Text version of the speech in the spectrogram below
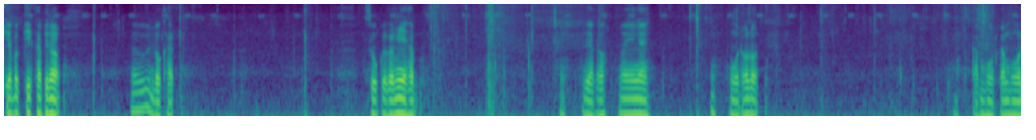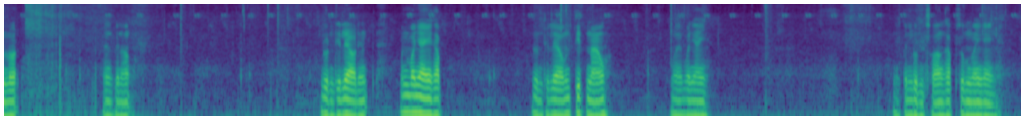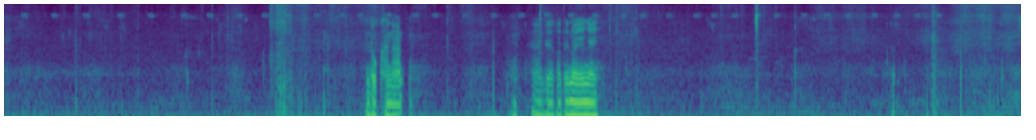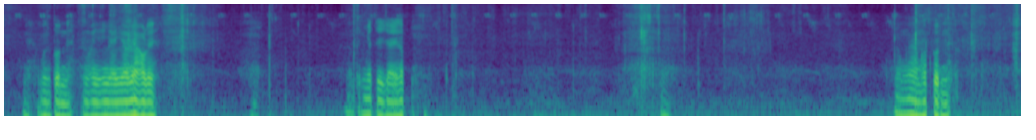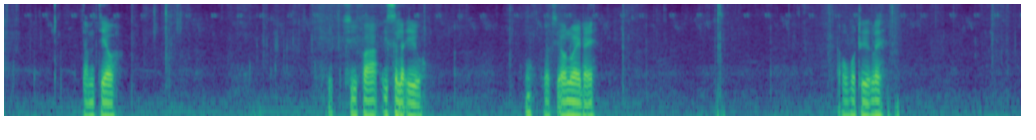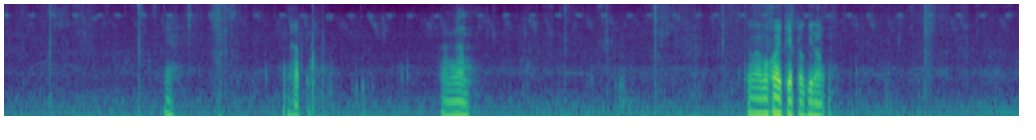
เก็บบักพริกครับพี่น้องเออดกคักสุกแล้วก็มีครับเรียกเอาหน่อยใหญ่ๆหูดเอารถกำหูดกำหูดรถเออพี่น้องรุ่นที่แล้วนี่มันบ่ใหญ่ครับรุ่นที่แล้วมันติดหนาวหน่วยบ่ใหญ่ นี่เป็นรุ่นสองครับ ซุ่มหน่วยใหญ่ดกขนาดาเดือกเอาแต่หน่วยใหญ่เบื้องต้นเนี่ยน่วยใหญ่ๆยาวๆเลยเอาเป็นเม็ดใหญ่ๆครับ งามๆครับต้นตำเจียวชีฟ้าอิสราเอลอื้ออยากสิเอาหน่วยใดเอาบ่ถือเลยครับ งามๆแต่ว่าบ่ค่อยเผ็ดหรอกพี่น้อง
